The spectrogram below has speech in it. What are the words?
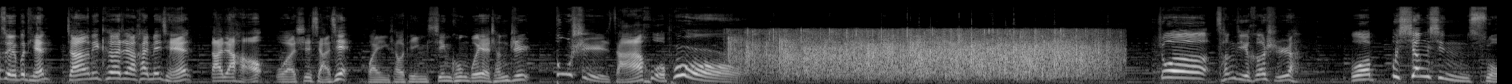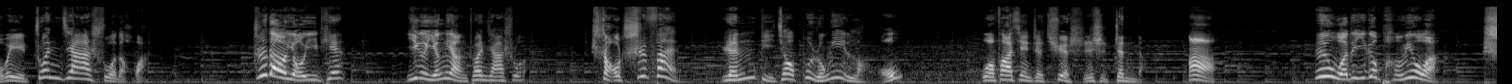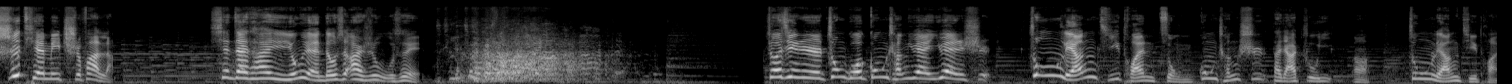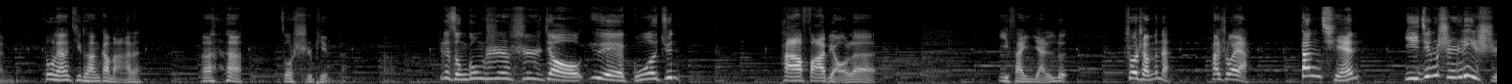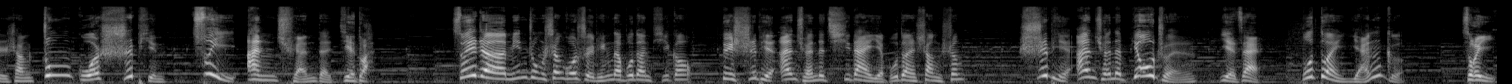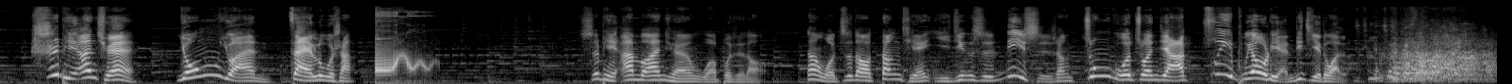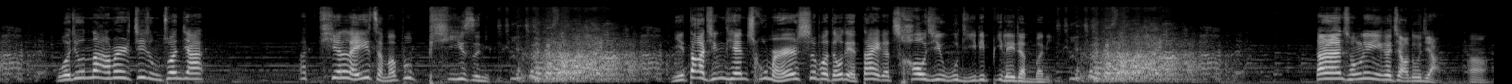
嘴不甜，长得磕碜还没钱。大家好，我是小健，欢迎收听《星空不夜城之都市杂货铺》。说曾几何时啊，我不相信所谓专家说的话，直到有一天，一个营养专家说，少吃饭，人比较不容易老。我发现这确实是真的啊，因为我的一个朋友啊，十天没吃饭了，现在他永远都是二十五岁。说近日，中国工程院院士。中粮集团总工程师，大家注意啊！中粮集团的，中粮集团干嘛的？啊，做食品的啊。这个总工程师叫岳国军，他发表了一番言论，说什么呢？他说呀，当前已经是历史上中国食品最安全的阶段，随着民众生活水平的不断提高，对食品安全的期待也不断上升。食品安全的标准也在不断严格，所以食品安全永远在路上。食品安不安全我不知道，但我知道当前已经是历史上中国专家最不要脸的阶段了。我就纳闷，这种专家，啊，天雷怎么不劈死你？你大晴天出门是不都得带个超级无敌的避雷针吧？你。当然，从另一个角度讲啊，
